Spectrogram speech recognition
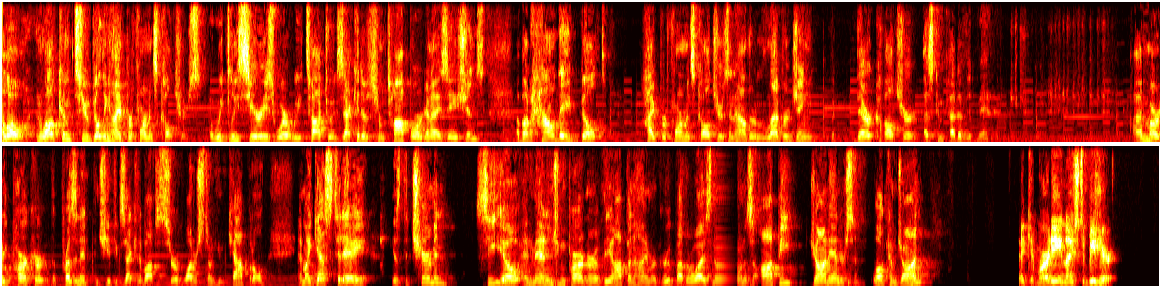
Hello, and welcome to Building High Performance Cultures, a weekly series where we talk to executives from top organizations about how they've built high performance cultures and how they're leveraging the, their culture as competitive advantage. I'm Marty Parker, the President and Chief Executive Officer of Waterstone Human Capital, and my guest today is the Chairman, CEO, and Managing Partner of the Oppenheimer Group, otherwise known as OPI, John Anderson. Welcome, John. Thank you, Marty. Nice to be here.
